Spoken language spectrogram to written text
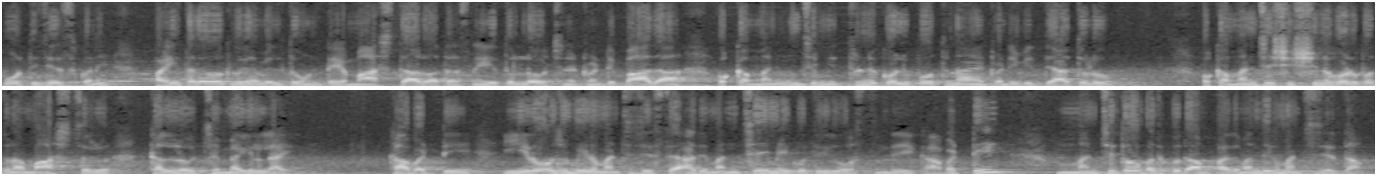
పూర్తి చేసుకొని పై తరగతులుగా వెళ్తూ ఉంటే మాస్టారు అతని స్నేహితుల్లో వచ్చినటువంటి బాధ ఒక మంచి మిత్రుని కోల్పోతున్నటువంటి విద్యార్థులు ఒక మంచి శిష్యుని కోల్పోతున్న మాస్టరు కళ్ళు చెమ్మగిల్లాయి కాబట్టి ఈరోజు మీరు మంచి చేస్తే అది మంచి మీకు తిరిగి వస్తుంది. కాబట్టి మంచితో బతుకుదాం పది మందికి మంచి చేద్దాం.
